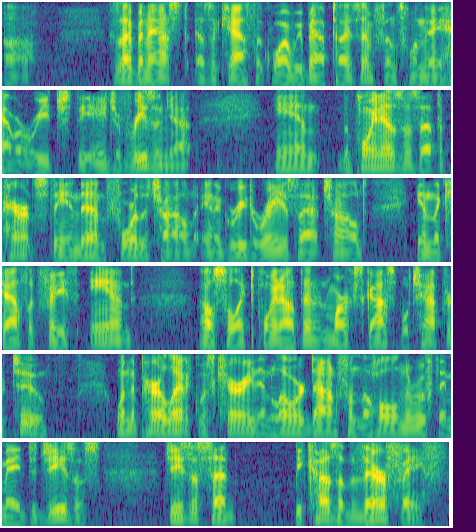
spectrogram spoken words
because uh, I've been asked as a Catholic why we baptize infants when they haven't reached the age of reason yet. And the point is, is that the parents stand in for the child and agree to raise that child in the Catholic faith. And I also like to point out that in Mark's Gospel, chapter 2, when the paralytic was carried and lowered down from the hole in the roof they made to Jesus, Jesus said, Because of their faith,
